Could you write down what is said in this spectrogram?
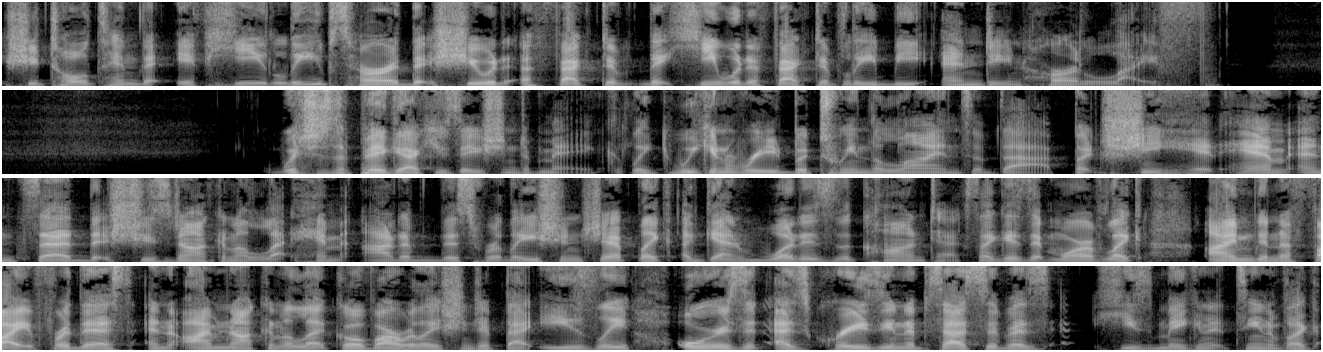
she told him that if he leaves her that she would effective that he would effectively be ending her life which is a big accusation to make. Like we can read between the lines of that but she hit him and said that she's not going to let him out of this relationship. Like again what is the context? Like is it more of like i'm going to fight for this and i'm not going to let go of our relationship that easily or is it as crazy and obsessive as he's making it seem of like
